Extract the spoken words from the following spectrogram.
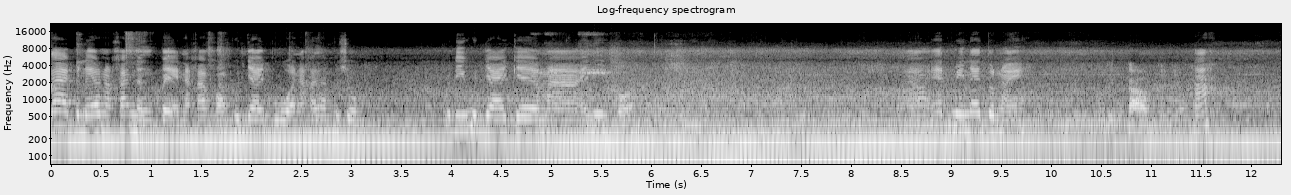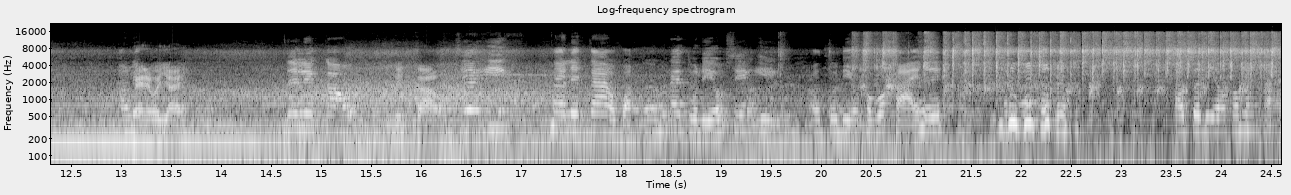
ได้ไปแล้วนะคะหนึ่งแปดนะคะ ของคุณยายบัวนะคะท่านผู้ชมพอดีคุณยายแกมาไอ้นี่ก่อนเอาแอดมินได้ตัวไหนเลขเก้าเลยเนี่ยฮะ เอาเลแม่ขนว่าใหญ่ได้เลขเก้าเลขเก้าเสียงอีกได้เลขเก้าบอกเออมันได้ตัวเดียวเสียงอีก เอาตัวเดียวเขาว่าขายเฮ้ยขเอาตัวเดียวเขาไม่ขาย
